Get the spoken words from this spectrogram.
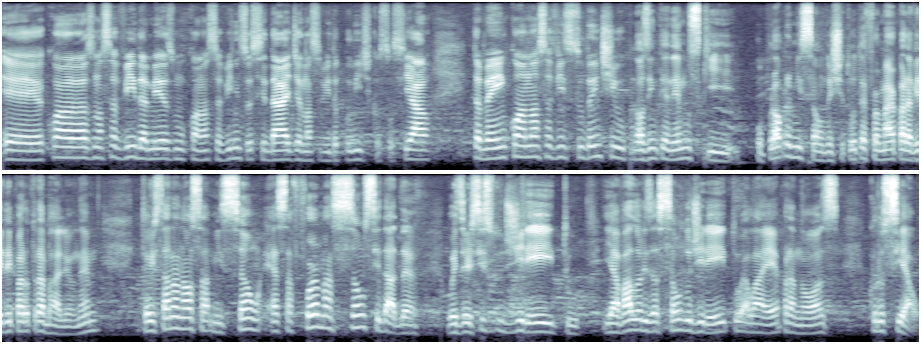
é, com a nossa vida mesmo, com a nossa vida em sociedade, a nossa vida política, social, também com a nossa vida estudantil. Nós entendemos que a própria missão do Instituto é formar para a vida e para o trabalho, né? Então está na nossa missão essa formação cidadã, o exercício do direito e a valorização do direito, ela é para nós crucial.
